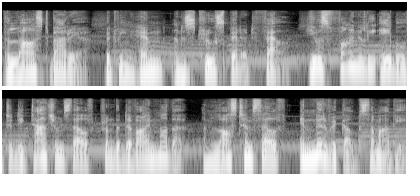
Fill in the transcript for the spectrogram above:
The last barrier between him and his true spirit fell. He was finally able to detach himself from the Divine Mother and lost himself in Nirvikalp Samadhi,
